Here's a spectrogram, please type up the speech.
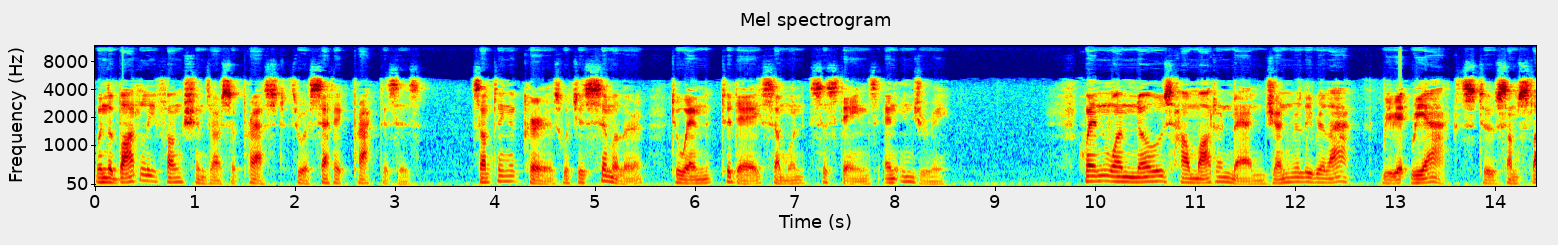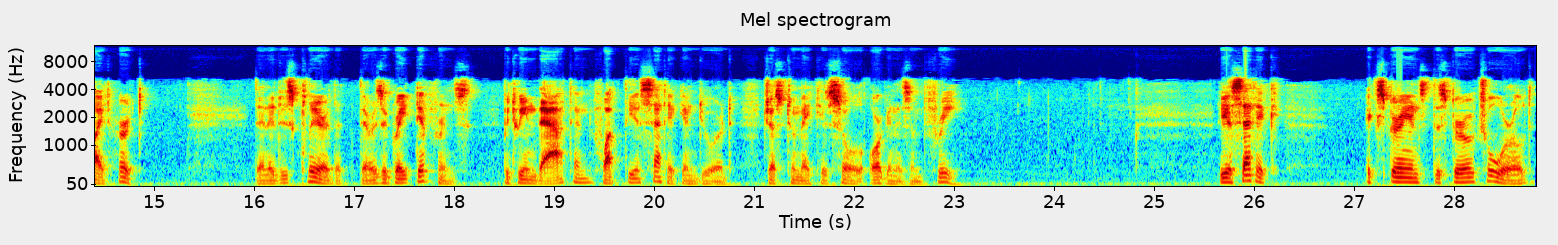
When the bodily functions are suppressed through ascetic practices, something occurs which is similar to when today someone sustains an injury. When one knows how modern man generally relax, re- reacts to some slight hurt, then it is clear that there is a great difference between that and what the ascetic endured just to make his soul organism free. The ascetic experienced the spiritual world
